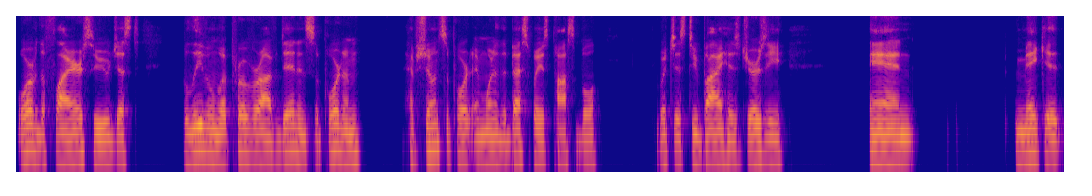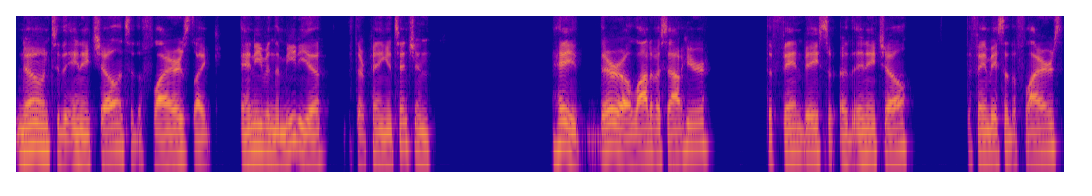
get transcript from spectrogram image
or of the Flyers, who just believe in what Provorov did and support him, have shown support in one of the best ways possible, which is to buy his jersey and make it known to the NHL and to the Flyers, like and even the media, if they're paying attention. Hey, there are a lot of us out here, the fan base of the NHL, the fan base of the Flyers,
